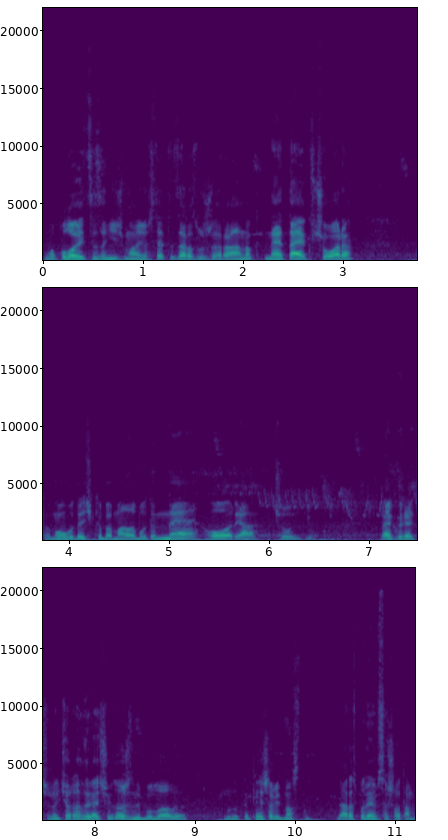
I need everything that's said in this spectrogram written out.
Ну, по логіці за ніч маю встати. Зараз уже ранок, не так як вчора. Тому водичка би мала бути не горячою. Ну, як гарячою. Ну, вчора гарячої теж не було, але було тепліше відносно. Зараз подивимося, що там.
